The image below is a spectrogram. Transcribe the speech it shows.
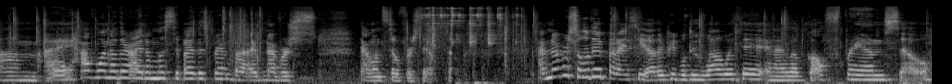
Um, I have one other item listed by this brand, but I've never. That one's still for sale. So I've never sold it, but I see other people do well with it, and I love golf brands, so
